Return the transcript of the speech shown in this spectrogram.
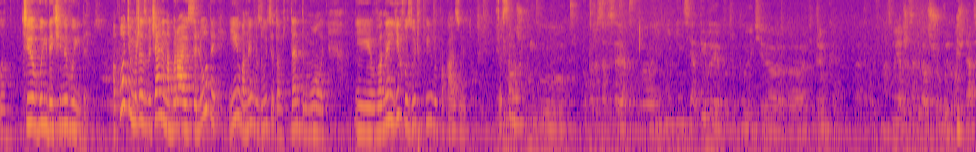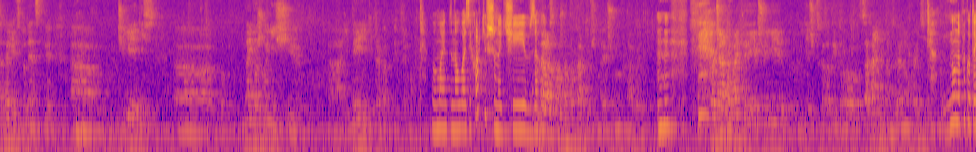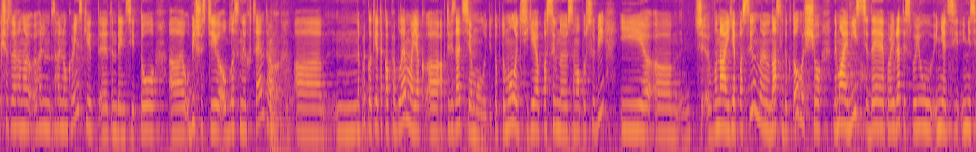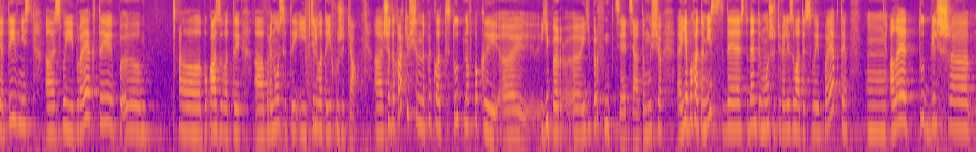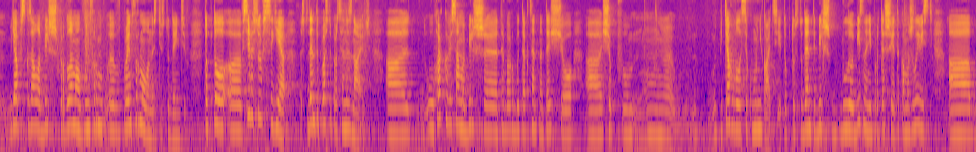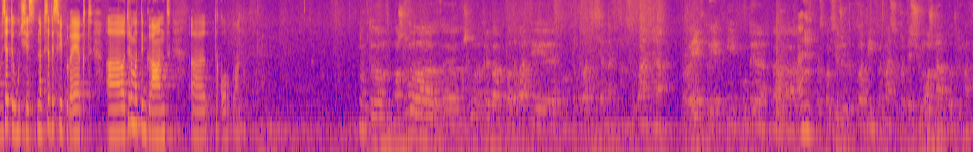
чи вийде, чи не вийде. А потім вже, звичайно, набираються люди і вони везуться, там студенти, молодь. І вони їх везуть в Київ і показують. Це все можна. думку, перш за все, е, і- і- ініціативи потребують е, е, підтримки е, такої фінансової? Ну, я вже запитав, що ви хочете, а взагалі в студентстві чи є якісь найважливіші ідеї, які треба підтримати? Ви маєте на увазі Харківщини чи взагалі? Зараз можна про Харківщину, якщо ми. Хоча давайте, якщо є, є що сказати і про загальні, там загальноукраїнські. Ну, наприклад, якщо загально- загальноукраїнські е, тенденції, то е, у більшості обласних центрах, е, наприклад, є така проблема, як активізація молоді. Тобто молодь є пасивною сама по собі, і вона є пасивною внаслідок того, що немає місць, де проявляти свою ініці- ініціативність, свої проекти. Е, показувати, е, приносити і втілювати їх у життя. Е, Щодо Харківщини, наприклад, тут навпаки гіпер, гіперфункція ця, тому що є багато місць, де студенти можуть реалізувати свої проекти, але тут більш, я б сказала, більш проблема в інформ... в проінформованості студентів. Тобто всі ресурси є, студенти просто про це не знають. У Харкові саме більше треба робити акцент на те, що щоб підтягувалися комунікації, тобто студенти більш були обізнані про те, що є така можливість а, взяти участь, написати свій проєкт, отримати грант а, такого плану. Тобто, можливо, е, можливо, треба подавати, подаватися на фінансування проєкту, е, розповсюджувати інформацію про те, що можна отримати.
